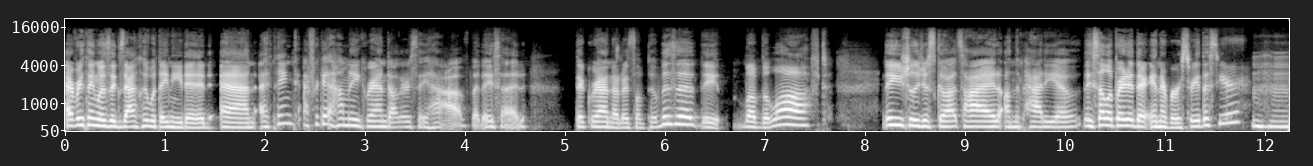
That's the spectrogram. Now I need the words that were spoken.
everything was exactly what they needed. And I think, I forget how many granddaughters they have, but they said their granddaughters love to visit, they love the loft. They usually just go outside on the patio. They celebrated their anniversary this year. Mm-hmm.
